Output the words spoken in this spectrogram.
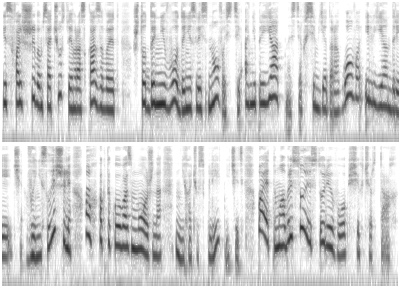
и с фальшивым сочувствием рассказывает, что до него донеслись новости о неприятностях в семье дорогого Ильи Андреевича. Вы не слышали? Ах, как такое возможно? Не хочу сплетничать, поэтому обрисую историю в общих чертах.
